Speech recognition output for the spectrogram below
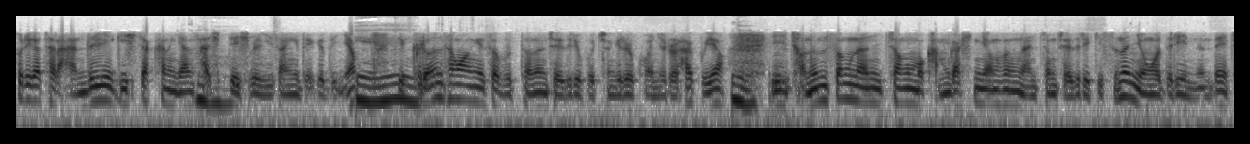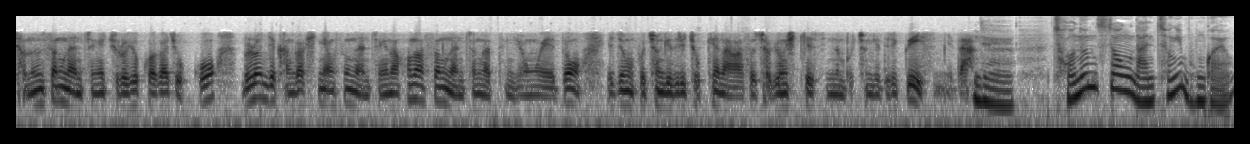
소리가 잘 안 들리기 시작하는 게 한 40데시벨 이상이 되거든요. 예. 그런 상황에서부터는 저희들이 보청기를 권유를 하고요. 네. 이 전음성 난청, 뭐 감각신경성 난청 저희들이 이렇게 쓰는 용어들이 있는데 전음성 난청에 주로 효과가 좋고 물론 이제 감각신경성 난청이나 혼화성 난청 같은 경우에도 요즘은 보청기들이 좋게 나와서 적용시킬 수 있는 보청기들이 꽤 있습니다. 네. 전음성 난청이 뭔가요?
